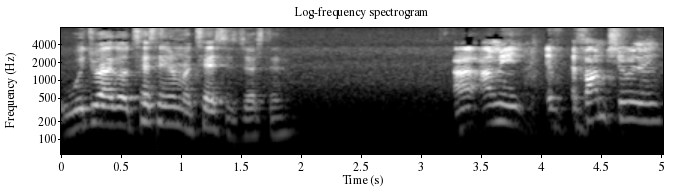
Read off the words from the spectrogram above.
would you rather go Texas A&M or Texas, Justin? I, I mean, if, if I'm choosing,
